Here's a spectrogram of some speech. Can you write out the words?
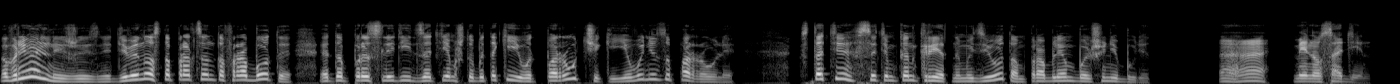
А в реальной жизни 90% работы – это проследить за тем, чтобы такие вот поручики его не запороли. Кстати, с этим конкретным идиотом проблем больше не будет. Ага, Минус один.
